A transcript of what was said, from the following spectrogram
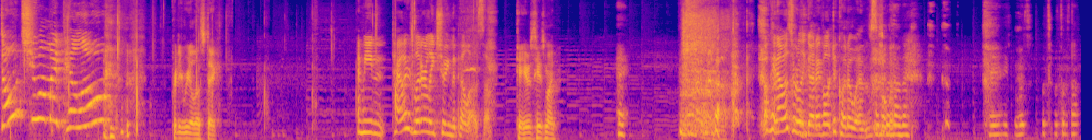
Don't chew on my pillow! Pretty realistic. I mean, Tyler's literally chewing the pillow, so. Okay, here's here's mine. Hey. okay, that was really good. I vote Dakota wins. Hey, what's what's what's what's up?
